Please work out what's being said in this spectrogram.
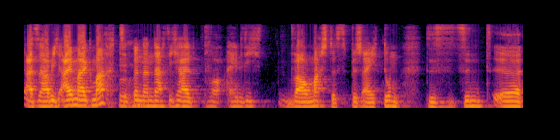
also habe ich einmal gemacht mhm. und dann dachte ich halt, boah, eigentlich, warum machst du das? Bist eigentlich dumm. Das sind, äh,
